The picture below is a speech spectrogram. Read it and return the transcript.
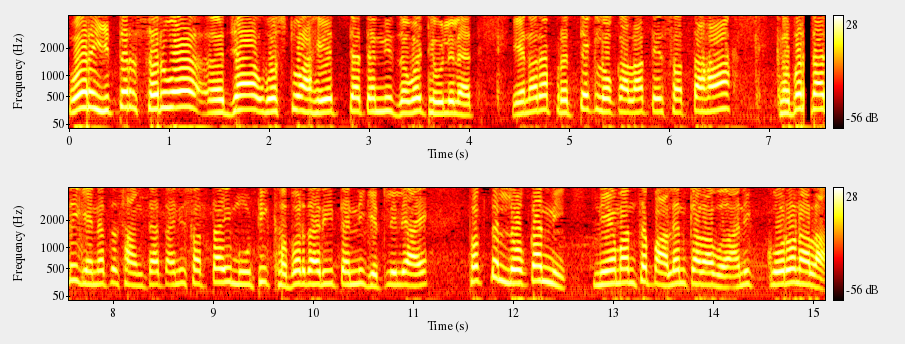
वर इतर सर्व ज्या वस्तू आहेत त्या त्यांनी जवळ ठेवलेल्या आहेत. येणाऱ्या प्रत्येक लोकाला ते स्वतः खबरदारी घेण्याचं सांगतात आणि स्वतः ही मोठी खबरदारी त्यांनी घेतलेली आहे. फक्त लोकांनी नियमांचं पालन करावं आणि कोरोनाला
